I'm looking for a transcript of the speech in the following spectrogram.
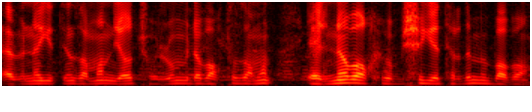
evine gittiğin zaman ya çocuğum bile baktığı zaman eline bakıyor bir şey getirdi mi baba?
